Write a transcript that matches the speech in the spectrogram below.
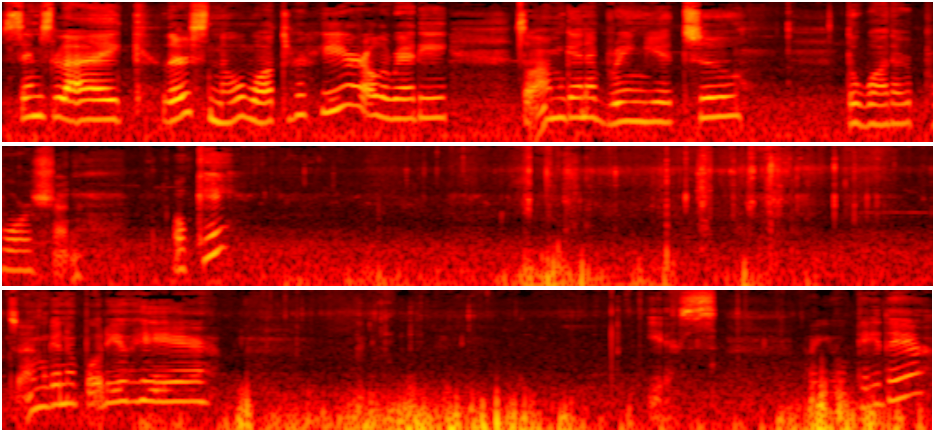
seems like there's no water here already so I'm gonna bring you to the water portion okay? So I'm gonna put you here. Yes. Are you okay there?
